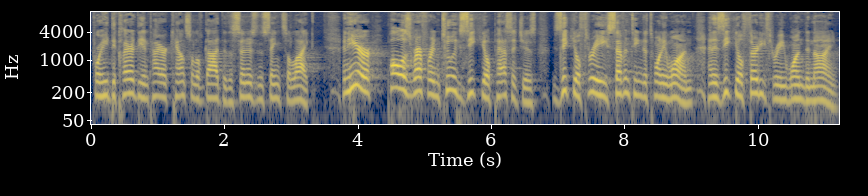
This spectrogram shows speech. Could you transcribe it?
for he declared the entire counsel of God to the sinners and saints alike. And here, Paul is referring two Ezekiel passages Ezekiel 3, 17 to 21, and Ezekiel 33, 1 to 9.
